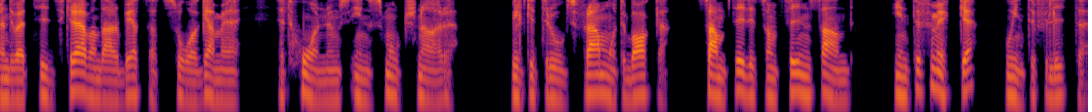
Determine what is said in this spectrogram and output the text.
Men det var ett tidskrävande arbete att såga med ett honungsinsmort snöre, vilket drogs fram och tillbaka samtidigt som fin sand, inte för mycket och inte för lite,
